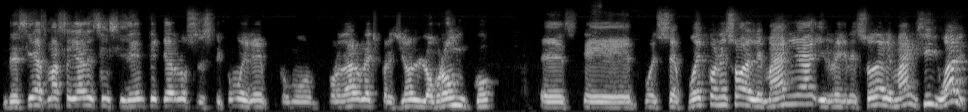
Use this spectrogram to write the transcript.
decías, más allá de ese incidente, Carlos, este, ¿cómo diré? Como por dar una expresión, lo bronco, este, pues se fue con eso a Alemania y regresó de Alemania, sí, igual.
